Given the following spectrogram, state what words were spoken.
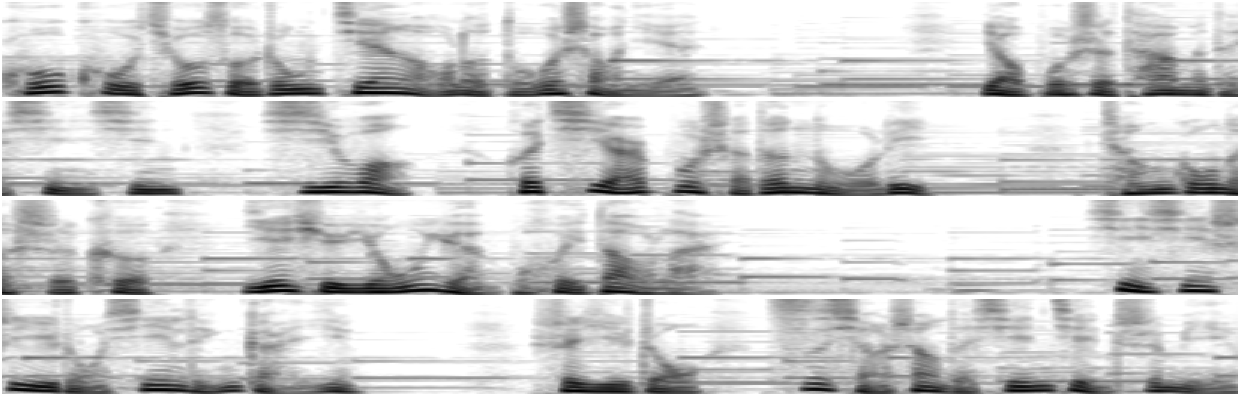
苦苦求索中煎熬了多少年？要不是他们的信心、希望和锲而不舍的努力，成功的时刻也许永远不会到来。信心是一种心灵感应，是一种思想上的先见之明。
